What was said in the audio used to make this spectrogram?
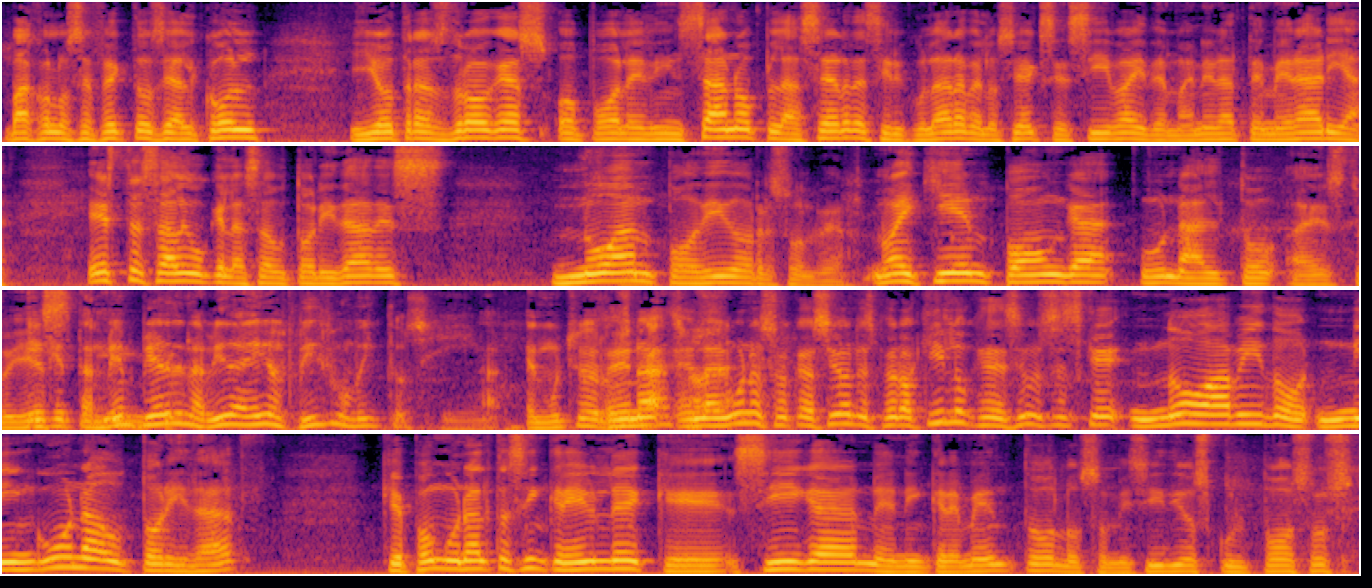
bajo los efectos de alcohol y otras drogas o por el insano placer de circular a velocidad excesiva y de manera temeraria. Esto es algo que las autoridades no han podido resolver. No hay quien ponga un alto a esto. Y, que también pierden la vida ellos mismos, Víctor. En muchos de los casos. En algunas ocasiones, pero aquí lo que decimos es que no ha habido ninguna autoridad que ponga un alto. Es increíble que sigan en incremento los homicidios culposos,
